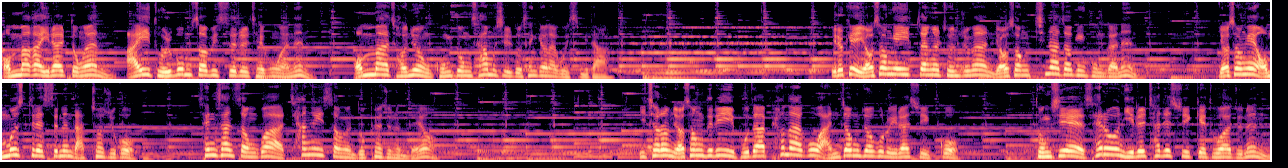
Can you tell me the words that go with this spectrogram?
엄마가 일할 동안 아이 돌봄 서비스를 제공하는 엄마 전용 공동 사무실도 생겨나고 있습니다. 이렇게 여성의 입장을 존중한 여성 친화적인 공간은 여성의 업무 스트레스는 낮춰주고 생산성과 창의성은 높여주는데요. 이처럼 여성들이 보다 편하고 안정적으로 일할 수 있고 동시에 새로운 일을 찾을 수 있게 도와주는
